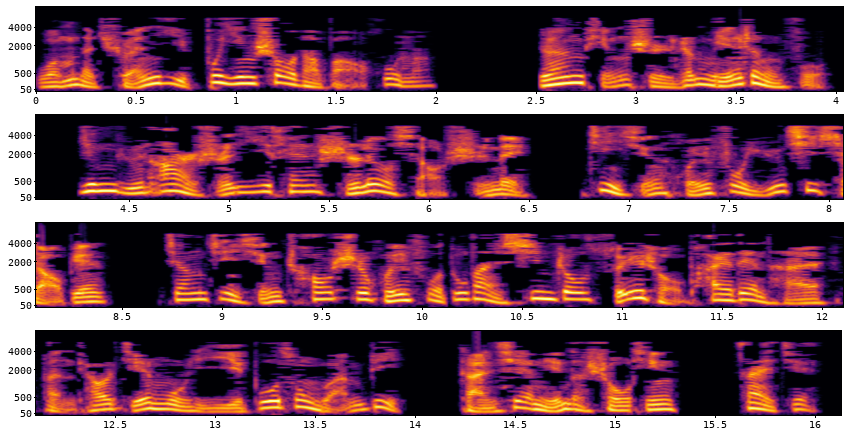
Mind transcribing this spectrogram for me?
我们的权益不应受到保护吗？原平市人民政府应于二十一天十六小时内进行回复逾期，小编将进行超时回复督办。新州随手拍电台，本条节目已播送完毕，感谢您的收听，再见。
